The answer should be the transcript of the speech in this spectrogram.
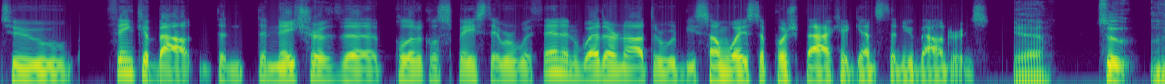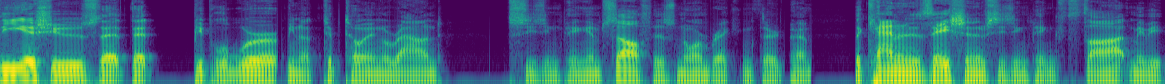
to think about the, the nature of the political space they were within and whether or not there would be some ways to push back against the new boundaries. Yeah. So the issues that, that people were, you know, tiptoeing around Xi Jinping himself, his norm breaking third term, the canonization of Xi Jinping's thought, maybe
